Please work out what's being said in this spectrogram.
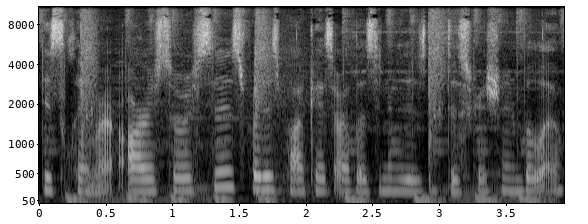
Disclaimer Our sources for this podcast are listed in the description below.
